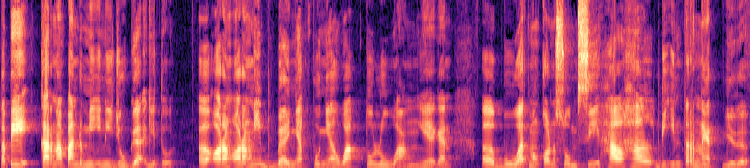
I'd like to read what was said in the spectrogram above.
Tapi karena pandemi ini juga gitu, uh, orang-orang nih banyak punya waktu luang ya kan uh, buat mengkonsumsi hal-hal di internet gitu.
